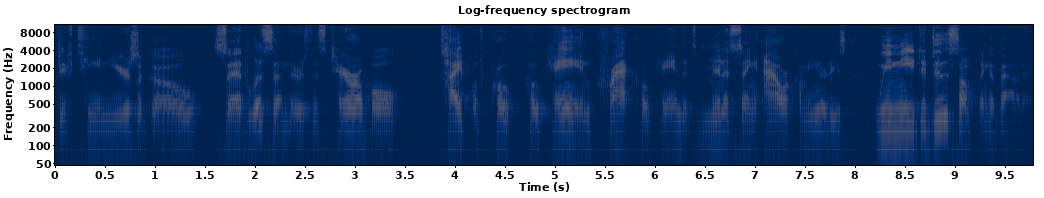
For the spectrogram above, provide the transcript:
15 years ago, said, listen, there's this terrible type of co- cocaine, crack cocaine, that's menacing our communities. We need to do something about it.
